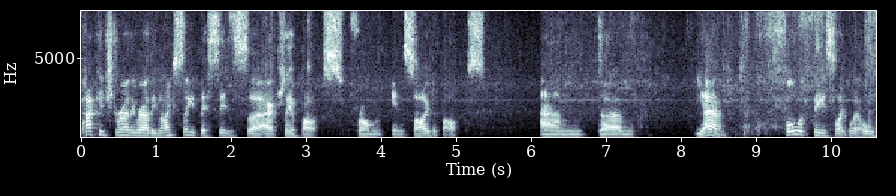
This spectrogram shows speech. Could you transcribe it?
packaged really, really nicely. This is uh, actually a box from inside a box, and um, yeah, full of these like little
